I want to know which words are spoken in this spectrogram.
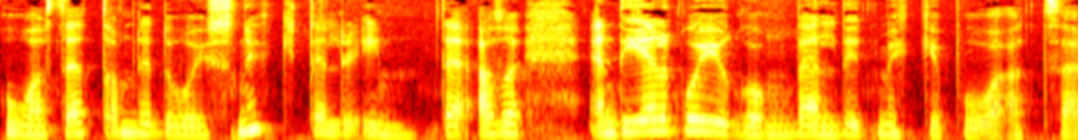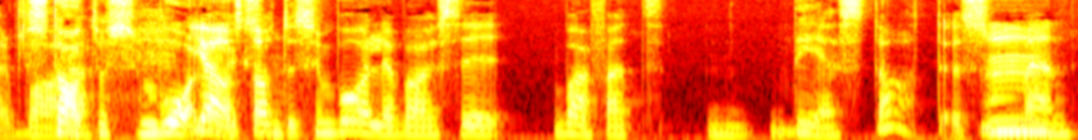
Oavsett om det då är snyggt eller inte. Alltså, en del går ju igång väldigt mycket på att så här, bara... Statussymboler, Ja, liksom. statussymboler vare sig bara för att det är status. Mm. Men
